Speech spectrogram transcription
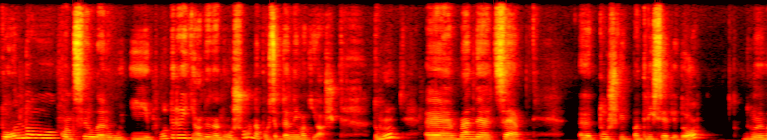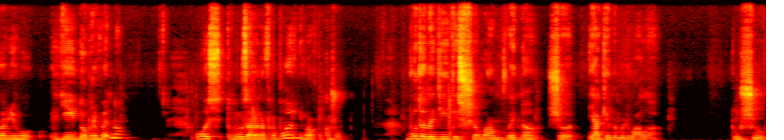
тону, консилеру і пудри я не наношу на повсякденний макіяж. Тому е, в мене це е, туш від Patricia Lido. Думаю, вам його її добре видно. Ось, тому зараз нафарбую і вам покажу. Буду надіятися, що вам видно, що як я намалювала тушу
